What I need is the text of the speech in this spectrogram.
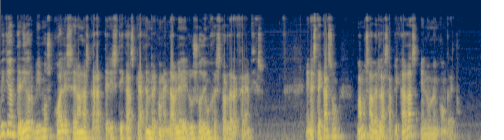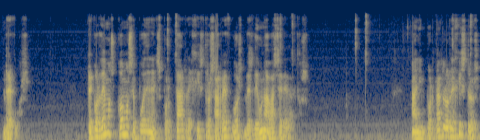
vídeo anterior vimos cuáles eran las características que hacen recomendable el uso de un gestor de referencias. En este caso, vamos a verlas aplicadas en uno en concreto, RedWords. Recordemos cómo se pueden exportar registros a RedWords desde una base de datos. Al importar los registros,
